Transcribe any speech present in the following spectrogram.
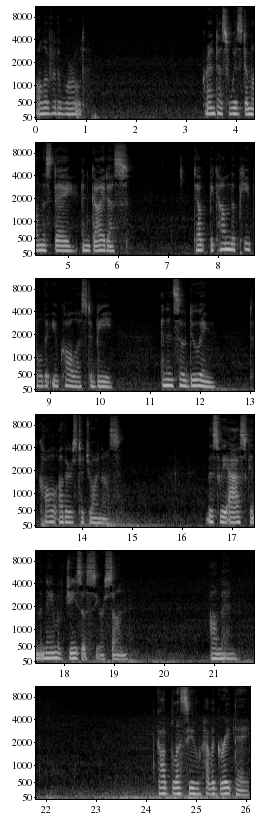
all over the world. Grant us wisdom on this day and guide us to become the people that you call us to be and in so doing, to call others to join us. This we ask in the name of Jesus, your Son. Amen. God bless you. Have a great day.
